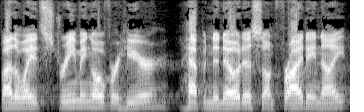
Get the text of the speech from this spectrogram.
By the way, it's streaming over here. Happened to notice on Friday night.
